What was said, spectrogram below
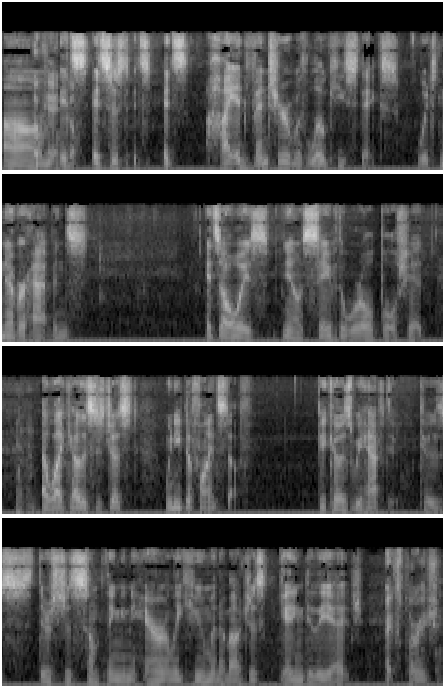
um, Okay, it's it's just it's it's high adventure with low key stakes, which never happens. It's always you know save the world bullshit. Mm-hmm. I like how this is just we need to find stuff because we have to because there's just something inherently human about just getting to the edge. Exploration.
